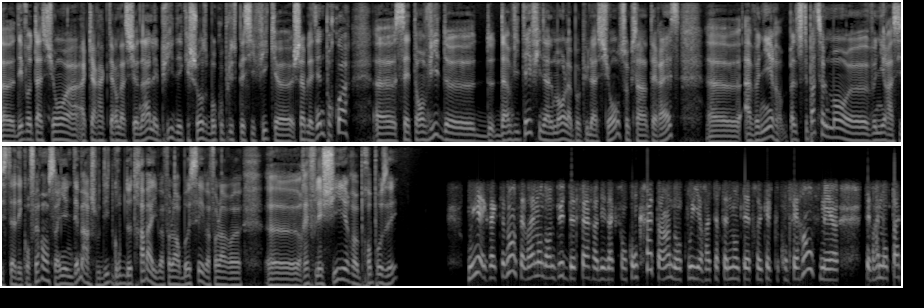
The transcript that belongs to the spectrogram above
des votations à, caractère national et puis des choses beaucoup plus spécifiques chablaisiennes. Pourquoi cette envie de, d'inviter finalement la population, ceux que ça intéresse, à venir C'est pas seulement venir assister à des conférences. Hein. Il y a une démarche. Vous dites groupe de travail il va falloir bosser, il va falloir euh, euh, réfléchir, proposer. Oui, exactement. C'est vraiment dans le but de faire des actions concrètes. Hein. Donc oui, il y aura certainement peut-être quelques conférences, mais euh, c'est vraiment pas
